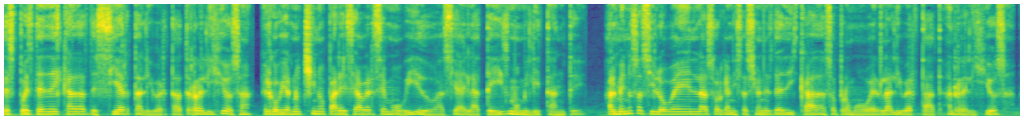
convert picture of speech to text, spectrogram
Después de décadas de cierta libertad religiosa, el gobierno chino parece haberse movido hacia el ateísmo militante. Al menos así lo ven las organizaciones dedicadas a promover la libertad religiosa.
